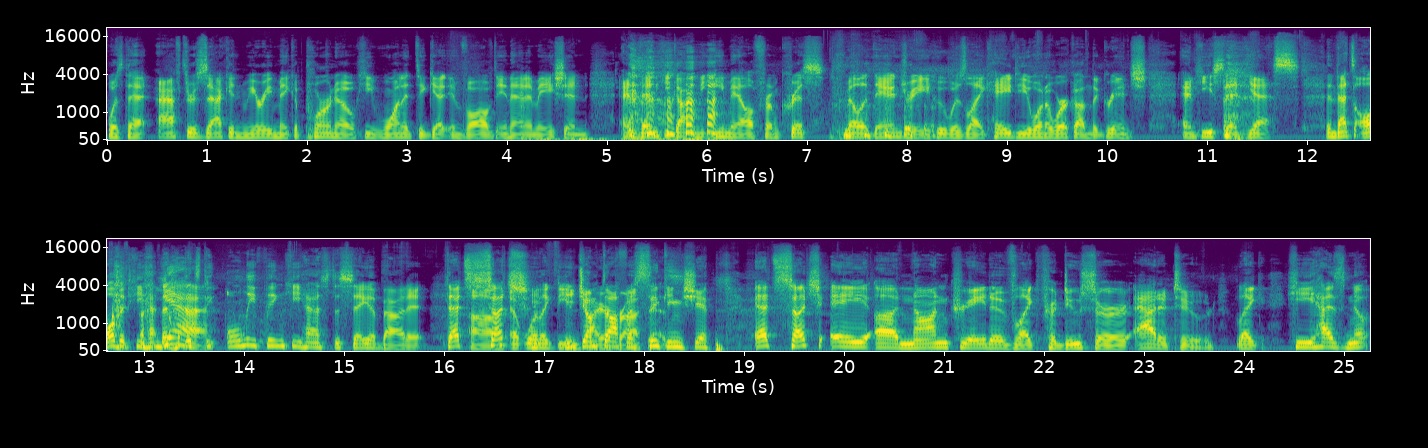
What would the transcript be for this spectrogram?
was that after Zack and Miri make a porno, he wanted to get involved in animation, and then he got an email from Chris Meledandri who was like, "Hey, do you want to work on the Grinch?" And he said yes, and that's all that he had. Yeah. That's the only thing he has to say about it. That's Um, such- or like the he jumped off process. a sinking ship. that's such a uh, non-creative like producer attitude like he has no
